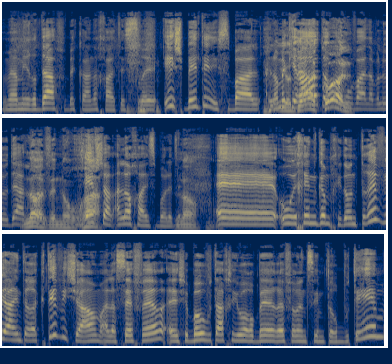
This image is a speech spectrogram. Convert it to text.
מהמרדף בכאן 11. איש בלתי נסבל, אני לא מכירה אותו הכל. כמובן, אבל הוא יודע לא, הכל. לא, זה נורא. אי אפשר, אני לא יכולה לסבול את זה. לא. Uh, הוא הכין גם חידון טריוויה אינטראקטיבי שם על הספר, uh, שבו הובטח שיהיו הרבה רפרנסים תרבותיים.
